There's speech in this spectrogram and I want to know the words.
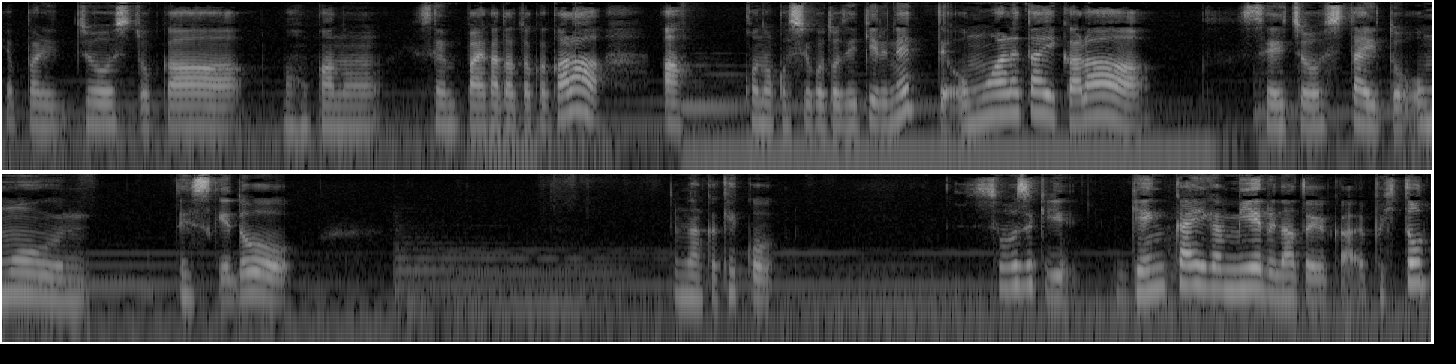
やっぱり上司とか、まあ、他の先輩方とかからあこの子仕事できるねって思われたいから成長したいと思うんですけどでもなんか結構正直限界が見えるなというかやっぱ人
